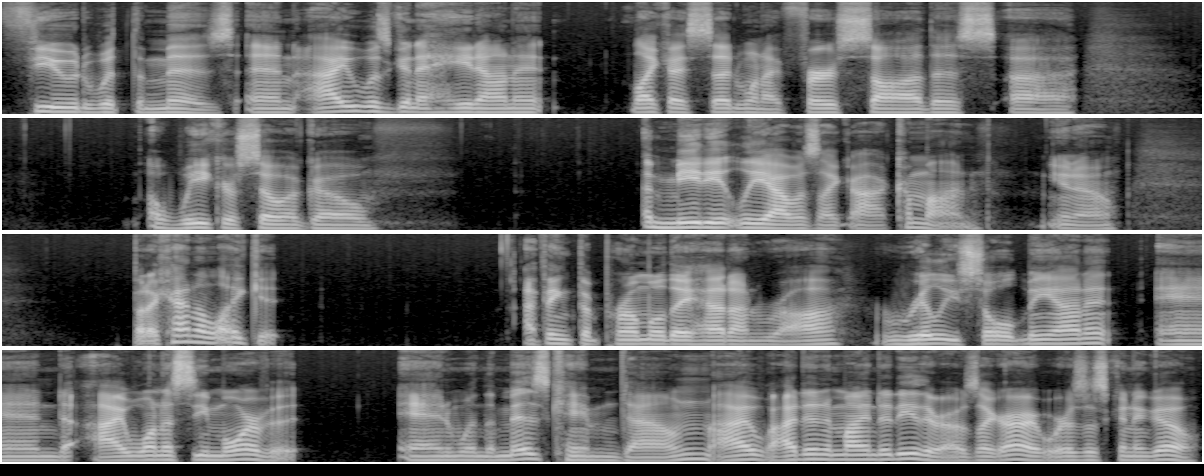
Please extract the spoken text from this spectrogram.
feud with The Miz. And I was going to hate on it. Like I said, when I first saw this uh, a week or so ago, immediately I was like, ah, come on, you know. But I kind of like it. I think the promo they had on Raw really sold me on it, and I want to see more of it. And when The Miz came down, I, I didn't mind it either. I was like, all right, where's this going to go?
